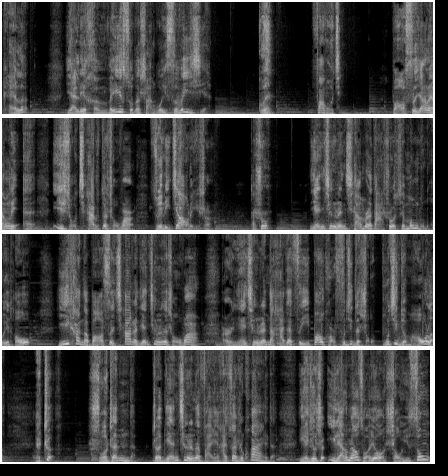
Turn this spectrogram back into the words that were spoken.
开了，眼里很猥琐的闪过一丝威胁：“滚，放回去。”宝四扬了扬脸，一手掐住他手腕，嘴里叫了一声：“大叔。”年轻人前面的大叔有些懵懂的回头，一看到宝四掐着年轻人的手腕，而年轻人呢还在自己包口附近的手不禁就毛了。哎，这说真的，这年轻人的反应还算是快的，也就是一两秒左右，手一松，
